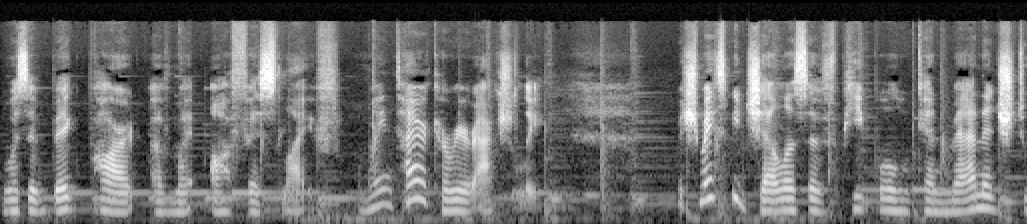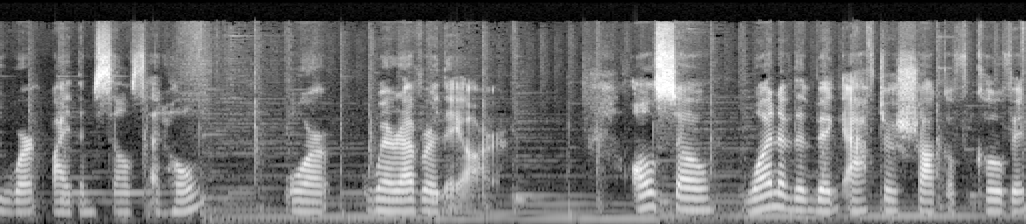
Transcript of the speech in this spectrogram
was a big part of my office life, my entire career actually. Which makes me jealous of people who can manage to work by themselves at home or wherever they are. Also, one of the big aftershock of COVID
